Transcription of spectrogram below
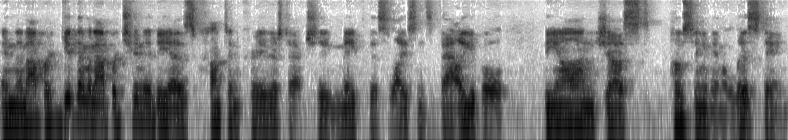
and then oppor- give them an opportunity as content creators to actually make this license valuable beyond just posting it in a listing.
